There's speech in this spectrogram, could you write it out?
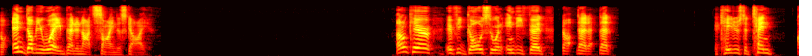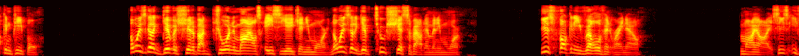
No, NWA better not sign this guy. I don't care if he goes to an indie fed that that, that caters to 10 fucking people. Nobody's gonna give a shit about Jordan Myles ACH anymore. Nobody's gonna give two shits about him anymore. he is fucking irrelevant right now. In my eyes, he's he,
